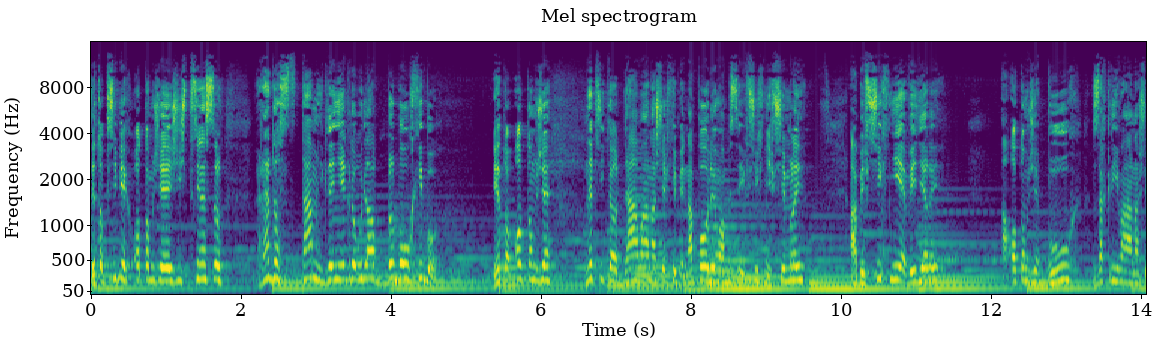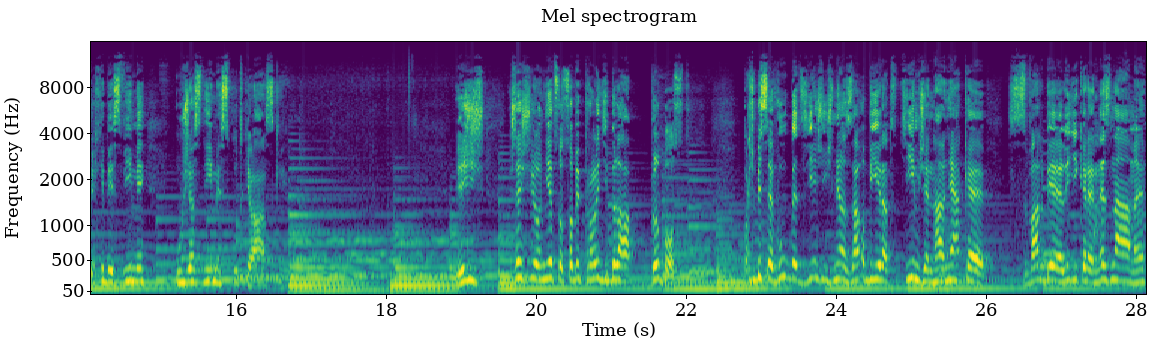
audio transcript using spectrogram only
Je to příběh o tom, že Ježíš přinesl radost tam, kde někdo udělal blbou chybu. Je to o tom, že nepřítel dává naše chyby na pódium, aby si jich všichni všimli, aby všichni je viděli a o tom, že Bůh zakrývá naše chyby svými úžasnými skutky lásky. Ježíš řešil něco, co by pro lidi byla blbost. Proč by se vůbec Ježíš měl zaobírat tím, že na nějaké svatbě lidí, které neznáme,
